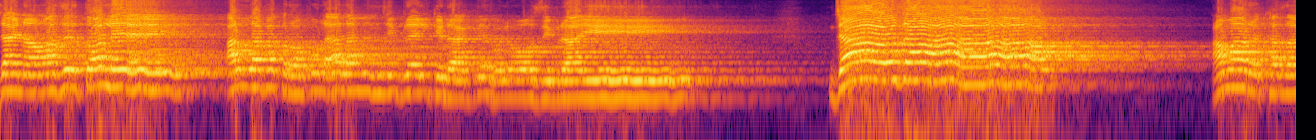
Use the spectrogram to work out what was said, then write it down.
যায় নামাজের তলে আল্লাহ পাক রব্বুল জিব্রাইলকে ডাক বলে, ও যাও যাও। আমার খাজা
